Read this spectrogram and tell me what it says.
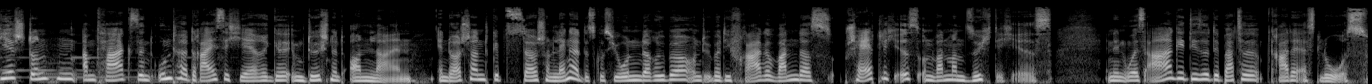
Vier Stunden am Tag sind unter 30-Jährige im Durchschnitt online. In Deutschland gibt es da schon länger Diskussionen darüber und über die Frage, wann das schädlich ist und wann man süchtig ist. In den USA geht diese Debatte gerade erst los.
